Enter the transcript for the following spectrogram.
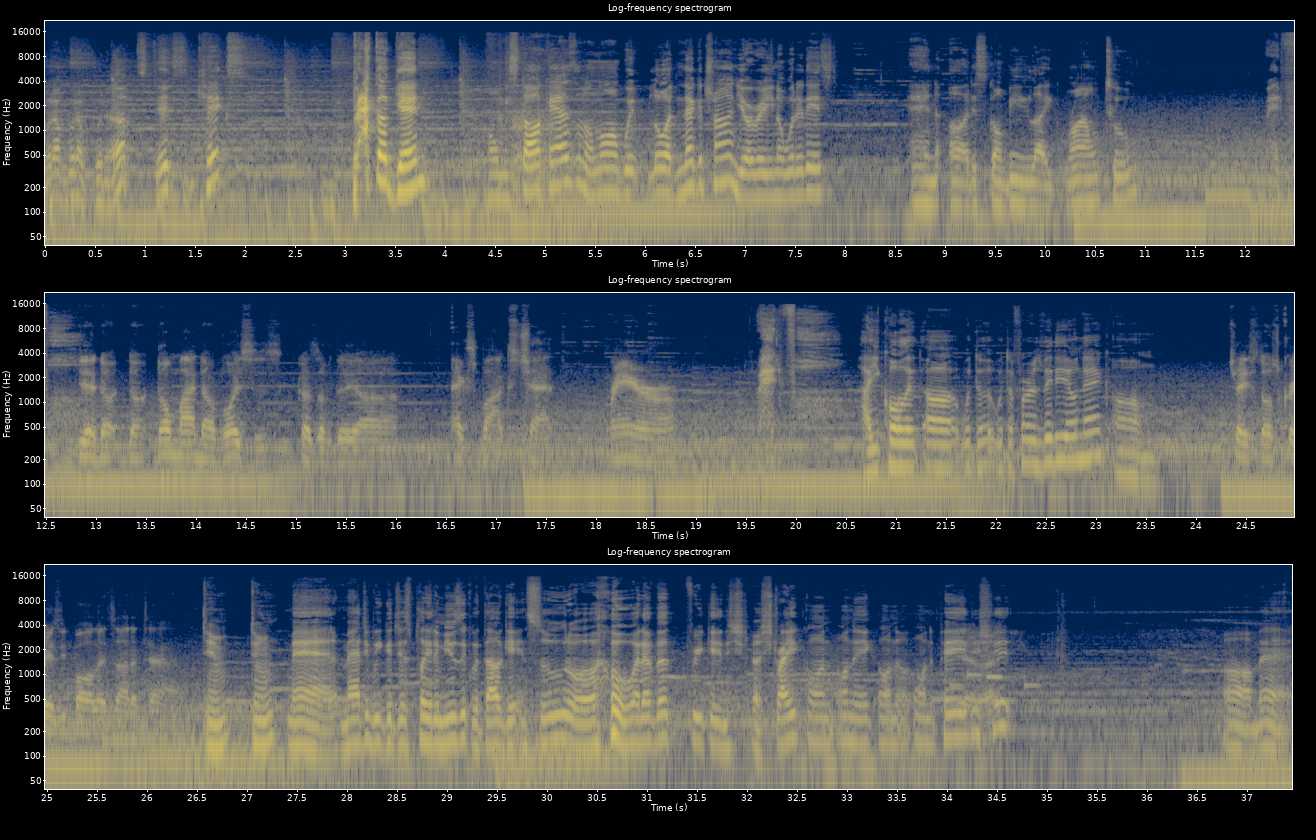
What up, what up, what up? Sticks and kicks. Back again. Homie Starcasm along with Lord Negatron. You already know what it is. And uh this is gonna be like round two. Redfall. Yeah, don't don't don't mind our voices because of the uh, Xbox chat. Rare. Redfall. How you call it uh with the with the first video, Neg? Um Chase those crazy baldheads out of town. Dun, dun, man, imagine we could just play the music without getting sued or, whatever, freaking a strike on on the on the on the page and shit. Oh man,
